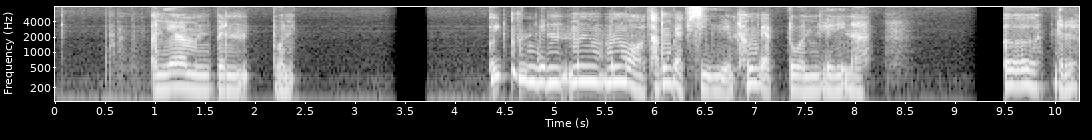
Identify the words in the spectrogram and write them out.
ๆอันนี้มันเป็นตัวนี้ เอ้ยมันเป็นมันมันเหมาะทั้งแบบสี่เหลี่ยมทั้งแบบตัวนี้เลยนี่นะ เออเดี๋ยวนะ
